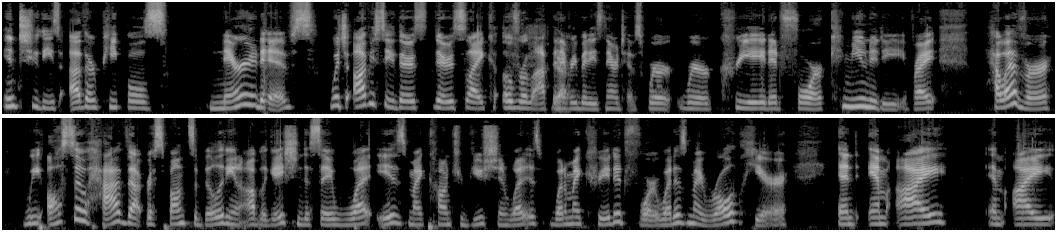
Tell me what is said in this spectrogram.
into these other people's narratives which obviously there's there's like overlap in yeah. everybody's narratives. We're we're created for community right? However we also have that responsibility and obligation to say what is my contribution? What is what am i created for? What is my role here? And am i am i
